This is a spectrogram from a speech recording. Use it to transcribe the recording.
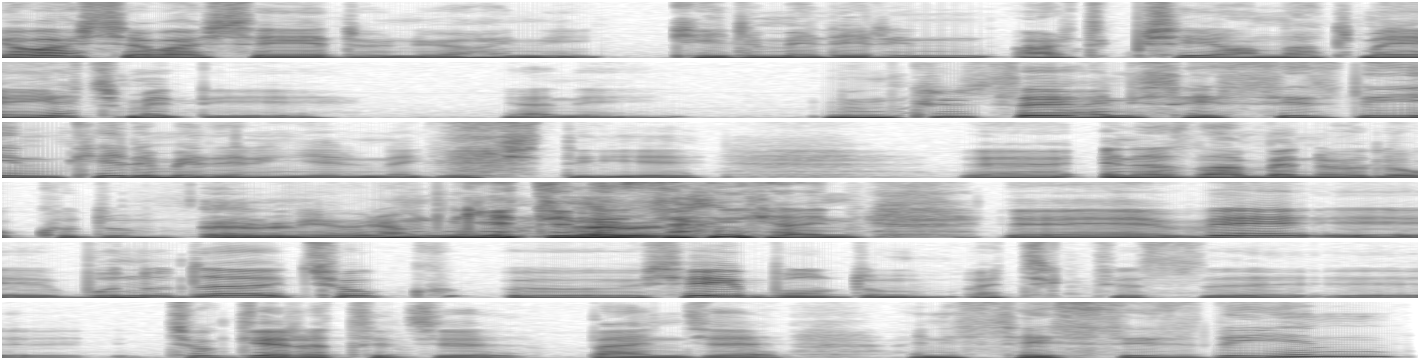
yavaş yavaş şeye dönüyor. Hani kelimelerin artık bir şey anlatmaya yetmediği. Yani mümkünse hani sessizliğin kelimelerin yerine geçtiği. Ee, en azından ben öyle okudum. Evet. Bilmiyorum niyetinizi evet. yani e, ve e, bunu da çok e, şey buldum açıkçası. E, çok yaratıcı bence. Hani sessizliğin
